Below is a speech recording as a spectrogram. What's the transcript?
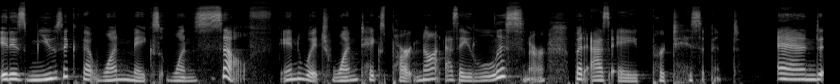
It is music that one makes oneself, in which one takes part not as a listener, but as a participant. And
